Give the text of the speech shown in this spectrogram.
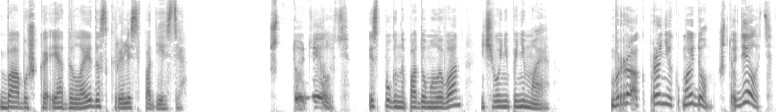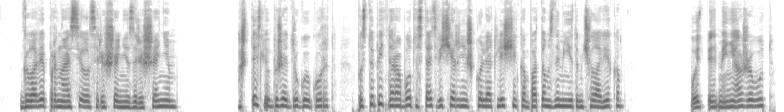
Бабушка и Аделаида скрылись в подъезде. «Что делать?» — испуганно подумал Иван, ничего не понимая. «Враг проник в мой дом. Что делать?» В голове проносилось решение за решением. А что, если убежать в другой город, поступить на работу, стать в вечерней школе отличником, потом знаменитым человеком? «Пусть без меня живут»,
